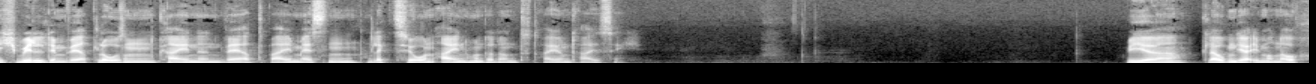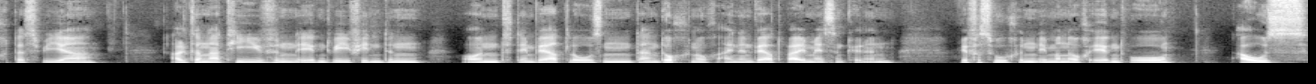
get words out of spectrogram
Ich will dem Wertlosen keinen Wert beimessen. Lektion 133. Wir glauben ja immer noch, dass wir Alternativen irgendwie finden und dem Wertlosen dann doch noch einen Wert beimessen können. Wir versuchen immer noch irgendwo aus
